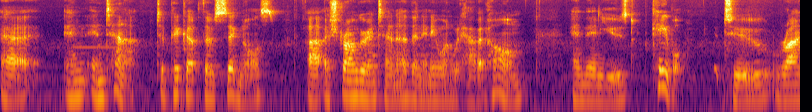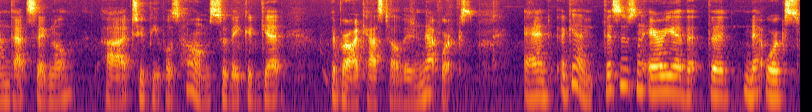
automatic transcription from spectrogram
uh, an antenna to pick up those signals, uh, a stronger antenna than anyone would have at home, and then used cable to run that signal uh, to people's homes so they could get the broadcast television networks. And again, this is an area that the networks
